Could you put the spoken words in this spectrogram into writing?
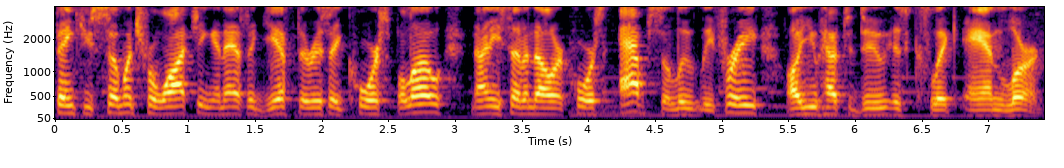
Thank you so much for watching and as a gift there is a course below $97 course absolutely free. All you have to do is click and learn.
